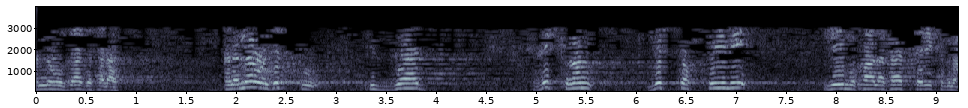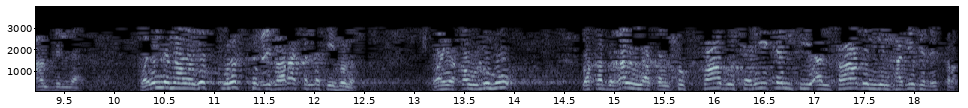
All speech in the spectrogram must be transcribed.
أنه زاد ثلاث أنا ما وجدت في الزاد ذكرا بالتفصيل لمخالفات شريك بن عبد الله وإنما وجدت نفس العبارات التي هنا وهي قوله وقد غلق الحفاظ شريكا في ألفاظ من حديث الإسراء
